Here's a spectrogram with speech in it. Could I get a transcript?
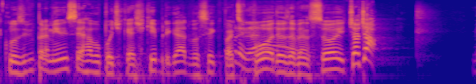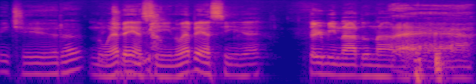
Inclusive, para mim, eu encerrava o podcast aqui. Obrigado você que participou. Obrigado. Deus abençoe. Tchau, tchau. Mentira. Não é bem assim, não é bem assim, né? Terminado nada.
